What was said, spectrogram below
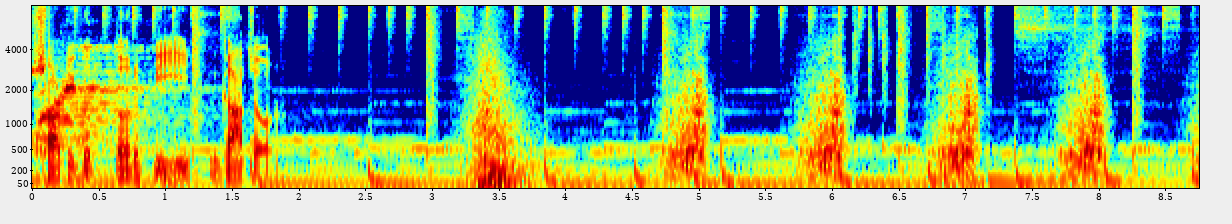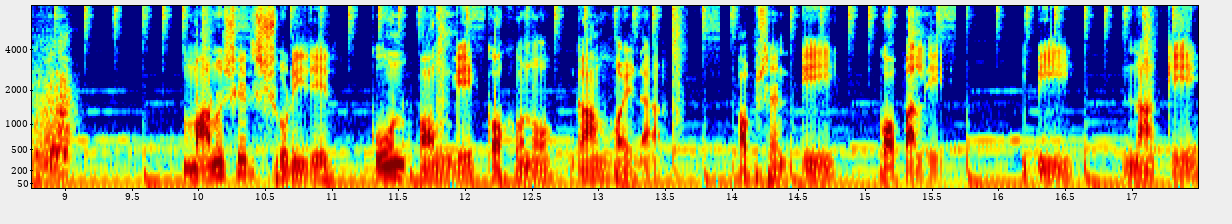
সঠিক উত্তর বি গাজর। মানুষের শরীরের কোন অঙ্গে কখনো গাম হয় না। অপশান এ, কপালে। বি, নাকে।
